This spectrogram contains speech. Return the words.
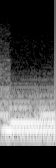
What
